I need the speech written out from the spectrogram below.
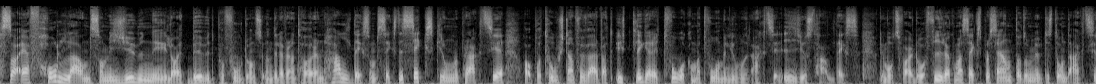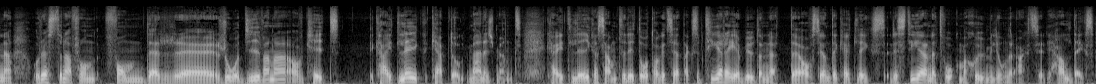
SAF Holland som i juni la ett bud på fordonsunderleverantören Haldex om 66 kronor per aktie har på torsdagen förvärvat ytterligare 2,2 miljoner aktier i just Haldex. Det motsvarar då 4,6 procent av de utestående aktierna och rösterna från fonder, eh, rådgivarna av Kate Kite Lake Capital Management. Kite Lake har samtidigt åtagit sig att acceptera erbjudandet eh, avseende Kite Lakes resterande 2,7 miljoner aktier i Haldex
